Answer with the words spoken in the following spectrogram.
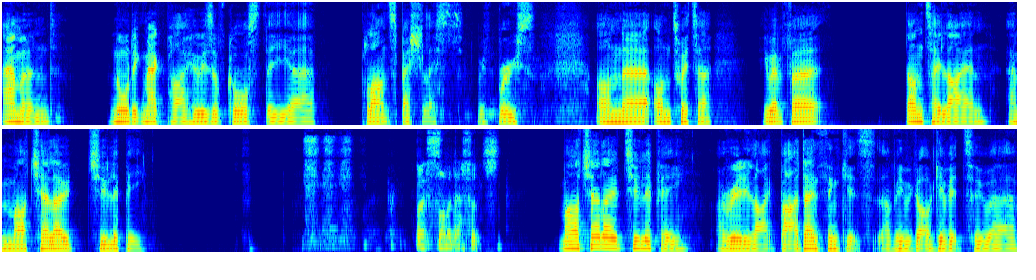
Amund, Nordic Magpie, who is, of course, the uh, plant specialist with Bruce on uh, on Twitter. He went for Dante Lion and Marcello Tulippi. Both solid efforts. Marcello Tulippi, I really like, but I don't think it's. I mean, we've got to give it to. Uh,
